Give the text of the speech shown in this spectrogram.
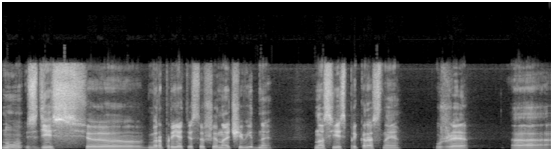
Ну, здесь э, мероприятия совершенно очевидны. У нас есть прекрасные уже э,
